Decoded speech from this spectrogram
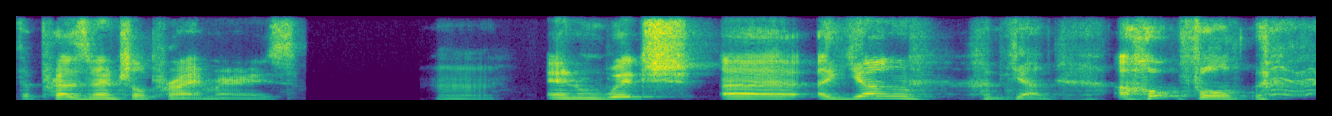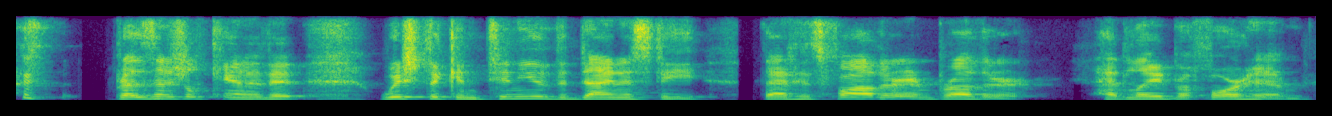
the presidential primaries, Hmm. in which uh, a young, young, a hopeful presidential candidate wished to continue the dynasty that his father and brother had laid before him.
